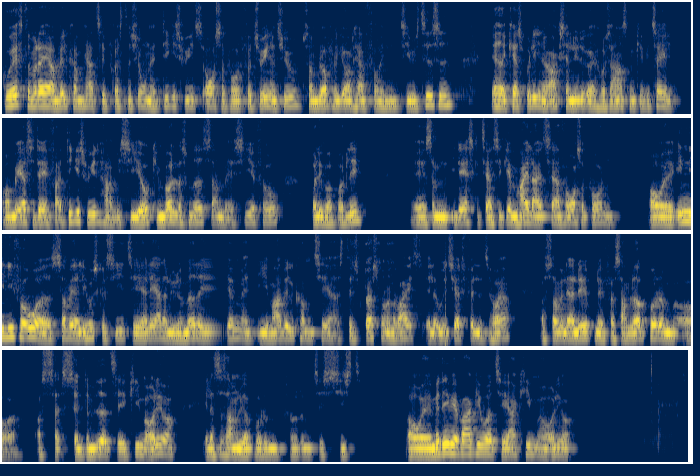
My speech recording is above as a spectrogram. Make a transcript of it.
God eftermiddag og velkommen her til præsentationen af DigiSuites årsrapport for 2021, som blev offentliggjort her for en times tid siden. Jeg hedder Kasper Lien og aktieanalytiker hos Andersen Kapital, og med os i dag fra DigiSuite har vi CEO Kim Wolders med sammen med CFO Oliver Bodley, øh, som i dag skal tage os igennem highlights her for årsrapporten. Og øh, inden I lige får ordet, så vil jeg lige huske at sige til alle jer, der lytter med derhjemme, at I er meget velkommen til at stille spørgsmål undervejs eller ud i chatfeltet til højre, og så vil jeg løbende få samlet op på dem og, og sende dem videre til Kim og Oliver, eller så samler vi op på dem, på dem til sidst. Og øh, med det vil jeg bare give ordet til jer, Kim og Oliver.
